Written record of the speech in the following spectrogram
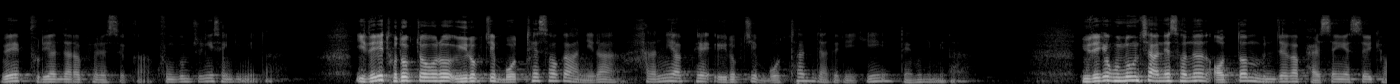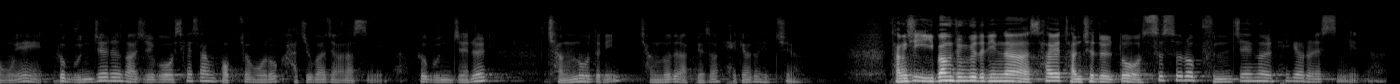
왜 불의한 자라고 표현했을까 궁금증이 생깁니다. 이들이 도덕적으로 의롭지 못해서가 아니라 하나님 앞에 의롭지 못한 자들이기 때문입니다. 유대교 공동체 안에서는 어떤 문제가 발생했을 경우에 그 문제를 가지고 세상 법정으로 가져가지 않았습니다. 그 문제를 장로들이 장로들 앞에서 해결을 했지요. 당시 이방 종교들이나 사회 단체들도 스스로 분쟁을 해결을 했습니다.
